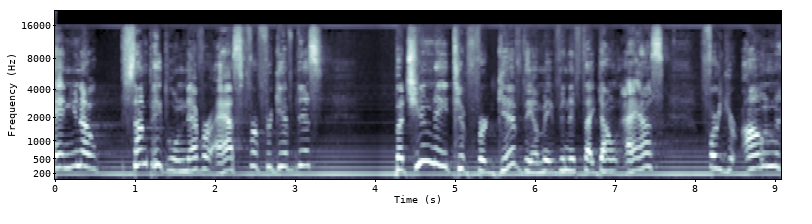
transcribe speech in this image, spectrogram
And you know, some people never ask for forgiveness, but you need to forgive them even if they don't ask for your own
